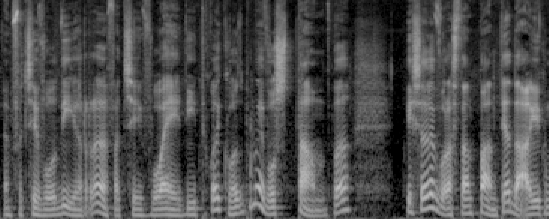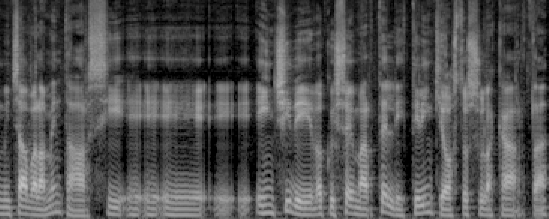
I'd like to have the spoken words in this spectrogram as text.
facevo dir, facevo edit, qualcosa, poi avevo stamp e se avevo la stampante ad aghi cominciava a lamentarsi e, e, e, e incideva con i suoi martelletti l'inchiostro sulla carta.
